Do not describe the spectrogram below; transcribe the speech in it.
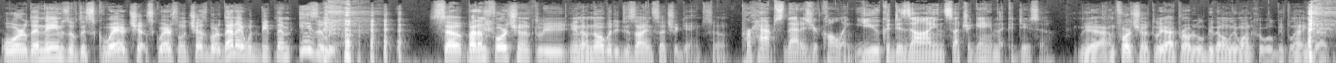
or the names of the square ch- squares on the chessboard then i would beat them easily so, but unfortunately, you know, nobody designed such a game. So, Perhaps that is your calling. You could design such a game that could do so. yeah, unfortunately, I probably will be the only one who will be playing that.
